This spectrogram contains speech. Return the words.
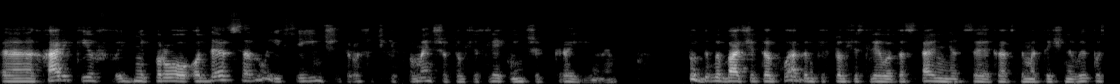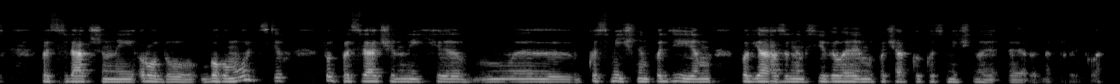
е, Харків, Дніпро, Одеса, ну і всі інші трошечки поменше, в тому числі інші країни. Тут ви бачите обкладинки, в тому числі от остання, це якраз тематичний випуск, присвячений роду богомольців. Тут присвячений е, е, космічним подіям, пов'язаним з ювілеями початку космічної ери, наприклад.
